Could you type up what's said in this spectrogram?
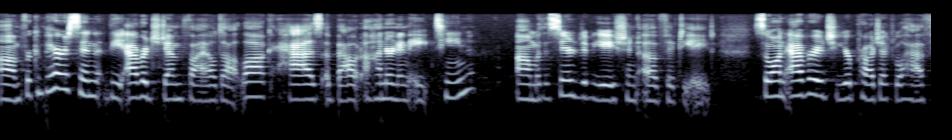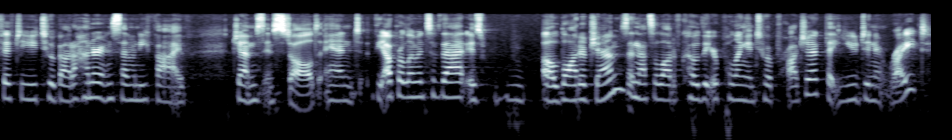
Um, for comparison, the average gem gemfile.lock has about 118 um, with a standard deviation of 58. So on average, your project will have 50 to about 175 gems installed. And the upper limits of that is a lot of gems, and that's a lot of code that you're pulling into a project that you didn't write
